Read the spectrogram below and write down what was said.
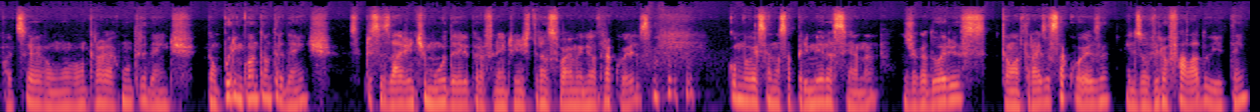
Pode ser, vamos, vamos trabalhar com um tridente. Então, por enquanto é um tridente. Se precisar, a gente muda ele para frente, a gente transforma ele em outra coisa. Como vai ser a nossa primeira cena? Os jogadores estão atrás dessa coisa, eles ouviram falar do item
